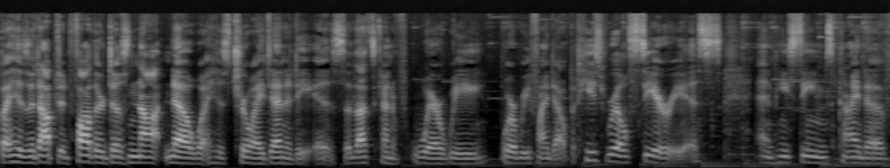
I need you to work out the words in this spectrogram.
But his adopted father does not know what his true identity is. So that's kind of where we where we find out. But he's real serious and he seems kind of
